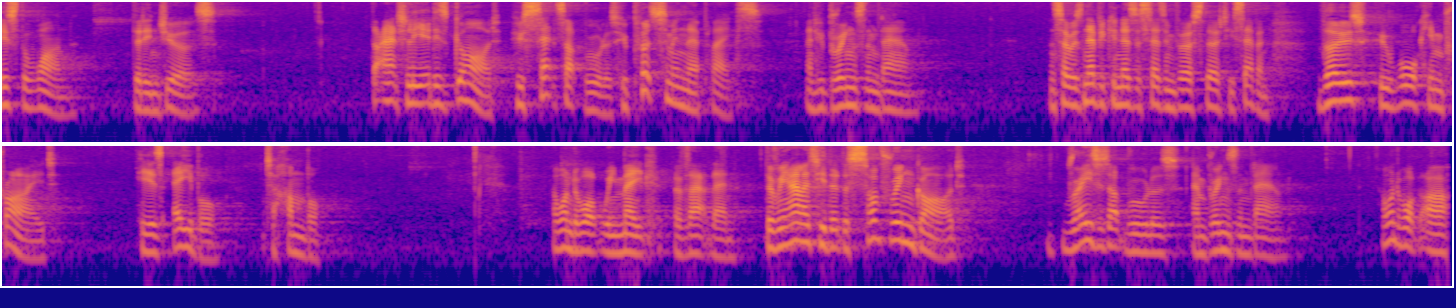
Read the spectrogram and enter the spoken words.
is the one that endures. That actually it is God who sets up rulers, who puts them in their place, and who brings them down. And so, as Nebuchadnezzar says in verse 37, those who walk in pride, he is able to humble. I wonder what we make of that then. The reality that the sovereign God raises up rulers and brings them down. I wonder what our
